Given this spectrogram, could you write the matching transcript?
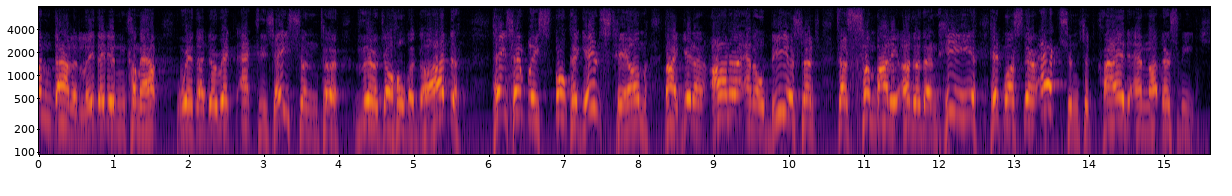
undoubtedly, they didn't come out with a direct accusation to their Jehovah God. They simply spoke against him by giving honor and obeisance to somebody other than he. It was their actions that cried and not their speech.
